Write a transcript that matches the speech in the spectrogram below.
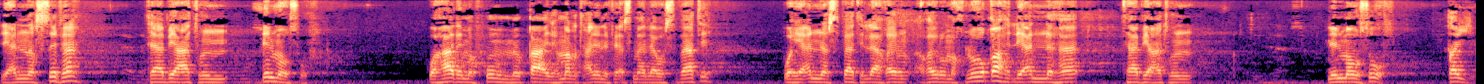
لأن الصفة تابعة للموصوف. وهذا مفهوم من قاعدة مرت علينا في أسماء الله وصفاته وهي أن صفات الله غير غير مخلوقة لأنها تابعة للموصوف. طيب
